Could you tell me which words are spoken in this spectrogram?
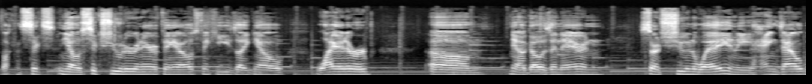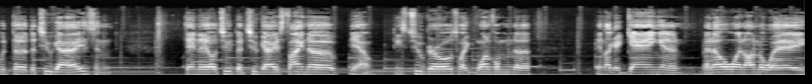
fucking six, you know, six shooter and everything else. Think he's like, you know, Wyatt Earp. Um, you know, goes in there and starts shooting away, and he hangs out with the the two guys, and then the two the two guys find uh you know these two girls, like one of them in the in like a gang, and another one on the way.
